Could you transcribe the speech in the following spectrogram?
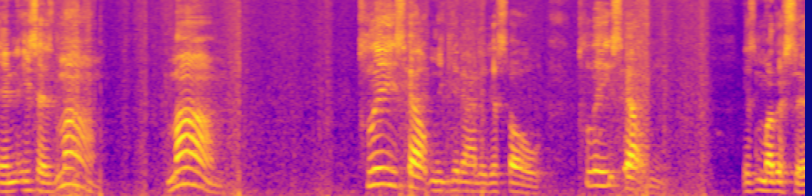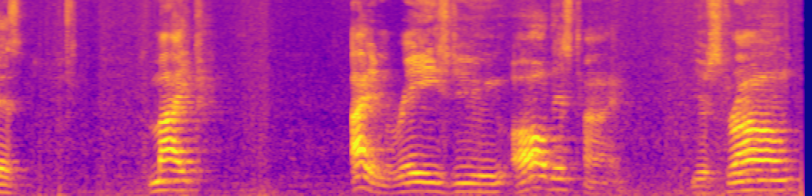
And he says, Mom, Mom, please help me get out of this hole. Please help me. His mother says, Mike, I didn't raise you all this time. You're strong.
